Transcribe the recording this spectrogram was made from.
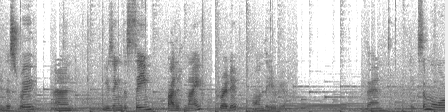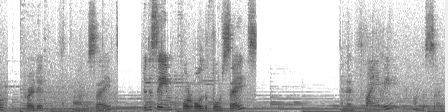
in this way and using the same palette knife, thread it on the area. Then take some more, thread it on the sides do the same for all the four sides and then finally on the side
